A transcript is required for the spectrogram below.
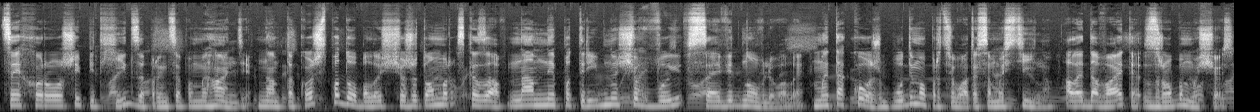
Це хороший підхід підхід за принципами Ганді. Нам також сподобалось, що Житомир сказав: нам не потрібно, щоб ви все відновлювали. Ми також будемо працювати самостійно, але давайте зробимо щось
